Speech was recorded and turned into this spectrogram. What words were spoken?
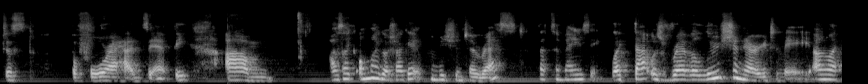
just before I had Xanthi, um, I was like, oh my gosh, I get permission to rest. That's amazing. Like that was revolutionary to me. I'm like,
